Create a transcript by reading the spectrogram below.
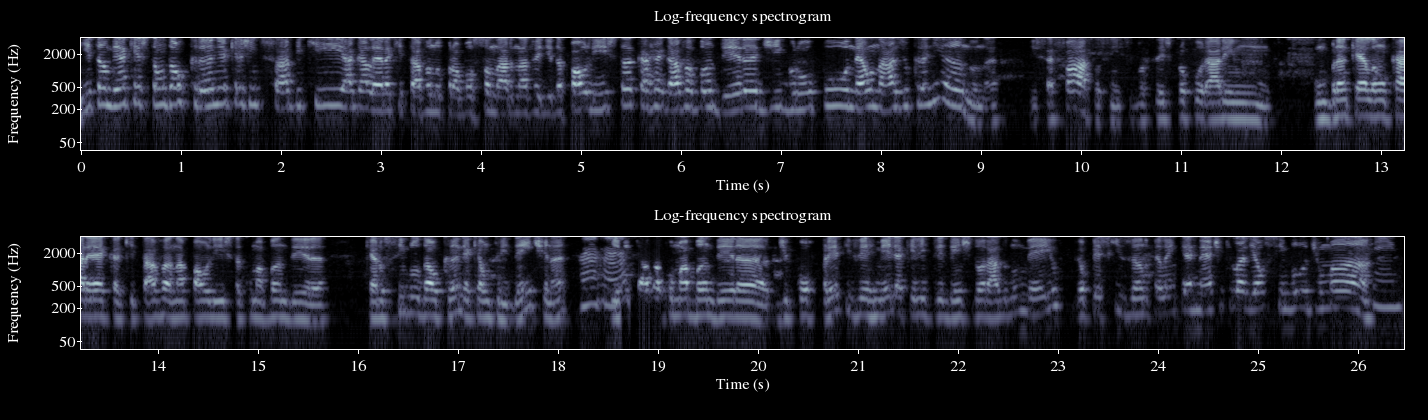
e também a questão da Ucrânia, que a gente sabe que a galera que estava no pró-Bolsonaro na Avenida Paulista carregava bandeira de grupo neonazi ucraniano, né? Isso é fato, assim, se vocês procurarem um, um branquelão careca que estava na Paulista com uma bandeira que era o símbolo da Ucrânia, que é um tridente, né? Uhum. E ele estava com uma bandeira de cor preta e vermelha, aquele tridente dourado no meio. Eu pesquisando pela internet, aquilo ali é o símbolo de uma Sim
